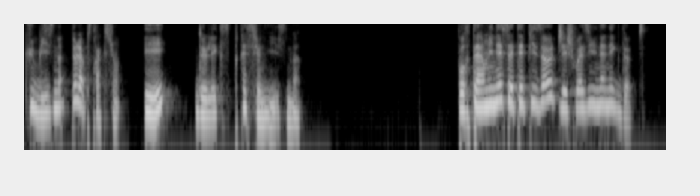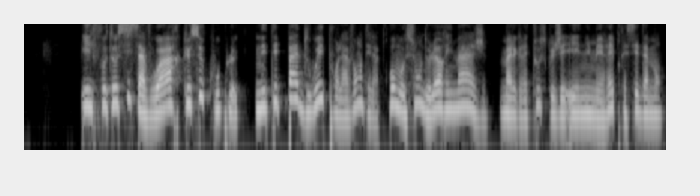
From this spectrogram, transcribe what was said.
cubisme, de l'abstraction et de l'expressionnisme. Pour terminer cet épisode, j'ai choisi une anecdote. Il faut aussi savoir que ce couple n'était pas doué pour la vente et la promotion de leur image, malgré tout ce que j'ai énuméré précédemment.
